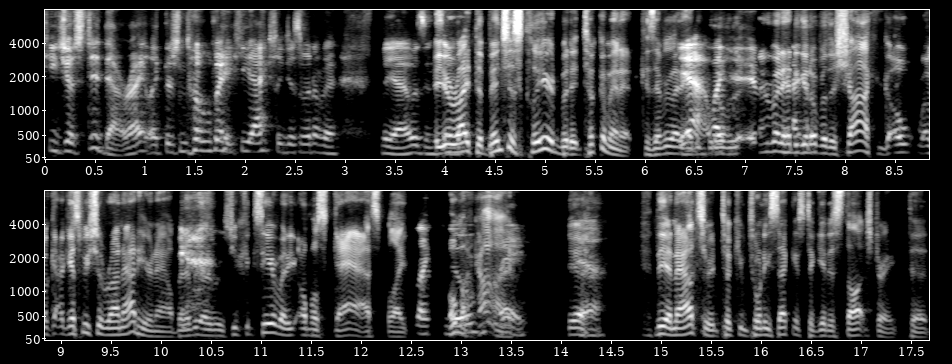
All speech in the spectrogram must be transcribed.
he just did that, right? Like, there's no way he actually just went over. But yeah, it was insane. You're right. The bench is cleared, but it took a minute because everybody, Yeah, had to get like, over, it- everybody had to get over the shock and go. Oh, okay, I guess we should run out here now. But everybody was, you could see everybody almost gasp, like, Like, Oh my God. yeah. Yeah. The announcer it took him 20 seconds to get his thought straight to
